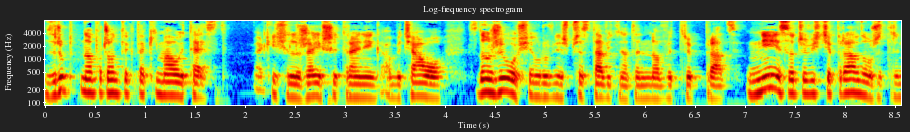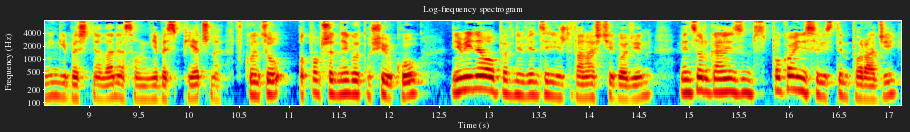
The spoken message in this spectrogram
zrób na początek taki mały test jakiś lżejszy trening, aby ciało zdążyło się również przestawić na ten nowy tryb pracy. Nie jest oczywiście prawdą, że treningi bez śniadania są niebezpieczne. W końcu od poprzedniego posiłku nie minęło pewnie więcej niż 12 godzin, więc organizm spokojnie sobie z tym poradzi.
